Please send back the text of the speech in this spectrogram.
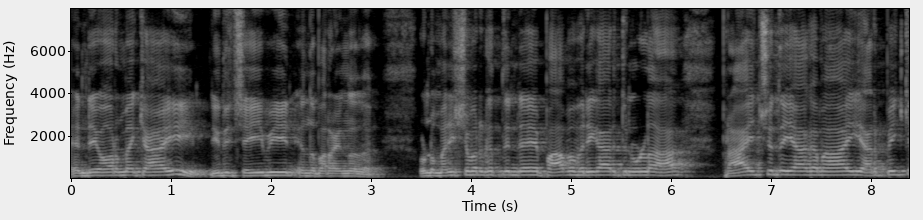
എന്റെ ഓർമ്മയ്ക്കായി ഇത് ചെയ്യുവീൻ എന്ന് പറയുന്നത്. അതുകൊണ്ട് മനുഷ്യവർഗത്തിന്റെ പാപപരിഹാരത്തിനുള്ള പ്രായച്ചിത്തയാഗമായി അർപ്പിക്ക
